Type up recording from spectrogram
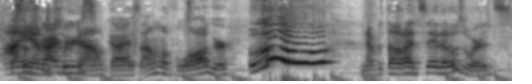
I am subscribers. too now, guys. I'm a vlogger. Ooh. Never thought I'd say those words.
